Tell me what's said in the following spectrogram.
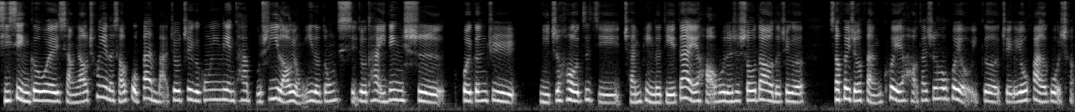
提醒各位想要创业的小伙伴吧，就这个供应链它不是一劳永逸的东西，就它一定是会根据你之后自己产品的迭代也好，或者是收到的这个消费者反馈也好，它之后会有一个这个优化的过程。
